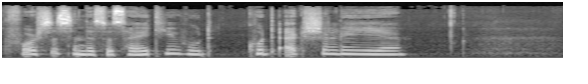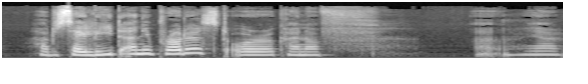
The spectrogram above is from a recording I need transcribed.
forces in the society who could actually, uh, how to say, lead any protest or kind of, uh, yeah,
